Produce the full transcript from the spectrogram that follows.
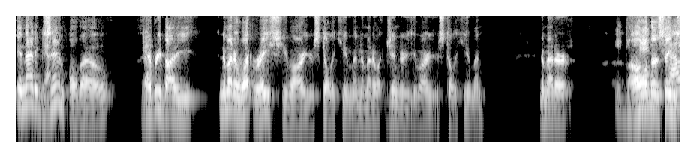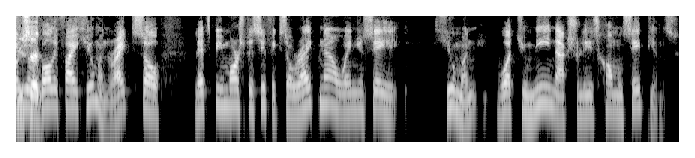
in that example yeah. though yeah. everybody no matter what race you are you're still a human. No matter what gender you are you're still a human. No matter all of those things you, you said qualify human right? So let's be more specific. So right now when you say human, what you mean actually is Homo sapiens,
